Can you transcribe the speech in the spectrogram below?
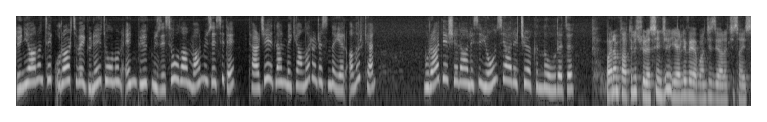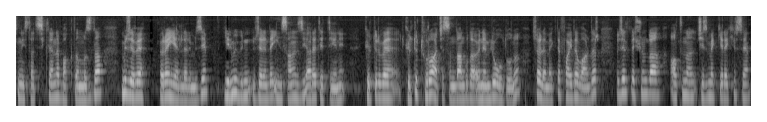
Dünyanın tek Urartu ve Güneydoğu'nun en büyük müzesi olan Van Müzesi de tercih edilen mekanlar arasında yer alırken Muradiye Şelalesi yoğun ziyaretçi akınına uğradı. Bayram tatili süresince yerli ve yabancı ziyaretçi sayısının istatistiklerine baktığımızda müze ve öğren yerlerimizi 20 binin üzerinde insanın ziyaret ettiğini, kültür ve kültür turu açısından bu da önemli olduğunu söylemekte fayda vardır. Özellikle şunu da altına çizmek gerekirse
